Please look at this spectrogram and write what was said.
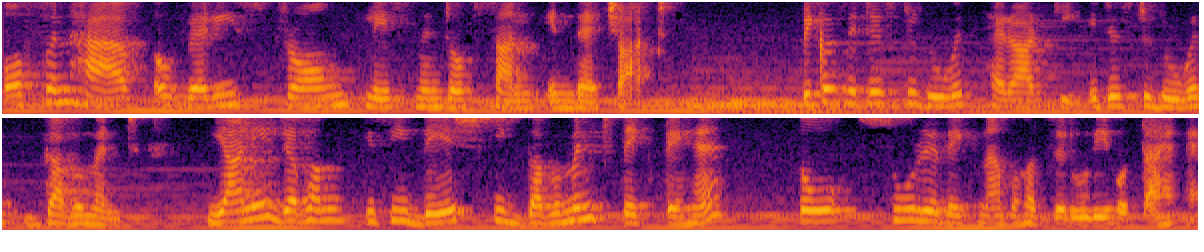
often have a very strong placement of sun in their chart because it is to do with hierarchy it is to do with government यानी जब हम किसी देश की गवर्नमेंट देखते हैं तो सूर्य देखना बहुत ज़रूरी होता है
